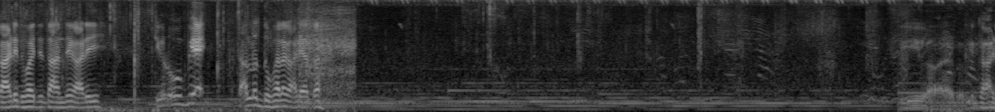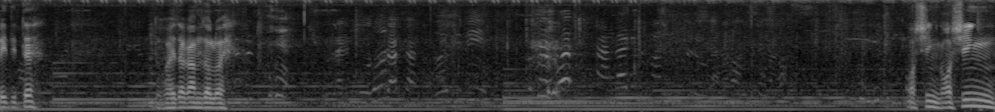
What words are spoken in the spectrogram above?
गाडी धुवायची तिथं आणली गाडी. तिकडं उभी आहे. चाललो धुवायला गाडी आता. ही गाडी तिथे. धुवायचं काम चालू आहे. वॉशिंग वॉशिंग.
